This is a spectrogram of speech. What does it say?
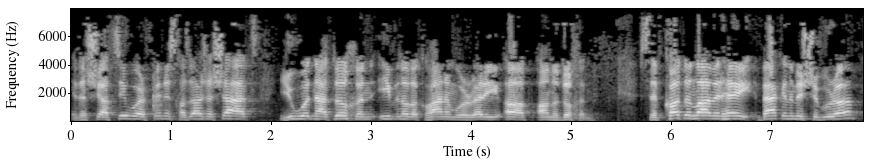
if the Shatzi were finished Chazar Shashat, you would not Duchen, even though the Kohanim were already up on the Duchen. Sefkatan Lamed Hey, back in the Mishavura,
